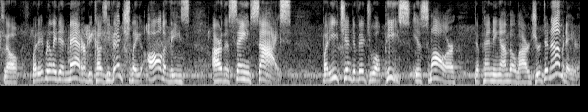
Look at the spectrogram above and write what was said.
So, but it really didn't matter because eventually all of these are the same size. But each individual piece is smaller depending on the larger denominator.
